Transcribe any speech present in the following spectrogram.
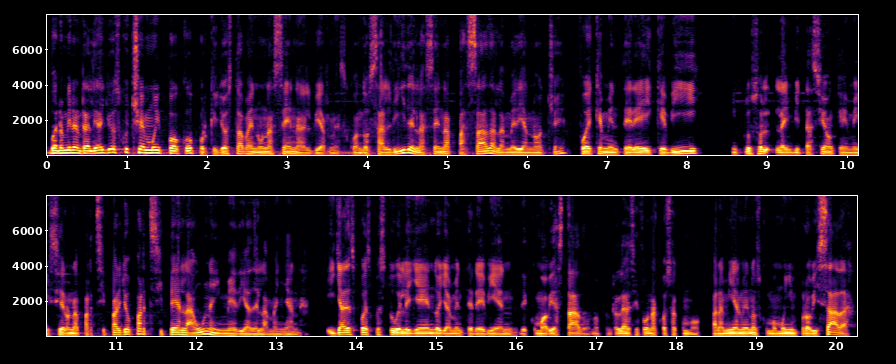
Bueno, mira, en realidad yo escuché muy poco porque yo estaba en una cena el viernes. Cuando salí de la cena pasada la medianoche, fue que me enteré y que vi incluso la invitación que me hicieron a participar. Yo participé a la una y media de la mañana. y ya después pues estuve leyendo, ya me enteré bien de cómo había estado, ¿no? En realidad sí fue una cosa como, para mí al menos como muy improvisada.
